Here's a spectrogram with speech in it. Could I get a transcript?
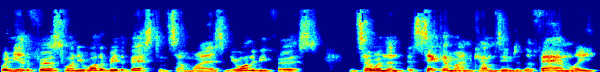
when you're the first one, you want to be the best in some ways, and you want to be first. And so when the second one comes into the family,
